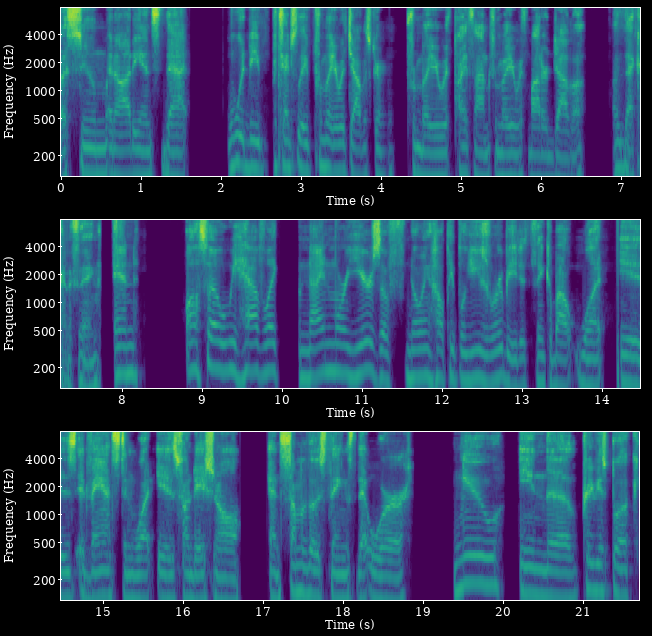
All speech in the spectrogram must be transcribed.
assume an audience that would be potentially familiar with JavaScript, familiar with Python, familiar with modern Java, uh, that kind of thing. And also, we have like nine more years of knowing how people use Ruby to think about what is advanced and what is foundational. And some of those things that were new in the previous book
